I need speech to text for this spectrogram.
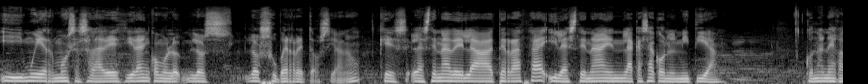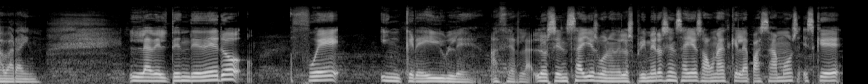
y muy hermosas a la vez, y eran como los, los super retos ya, ¿no? Que es la escena de la terraza y la escena en la casa con mi tía, con Anega Barain. La del tendedero fue increíble hacerla. Los ensayos, bueno, de los primeros ensayos, alguna vez que la pasamos, es que,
